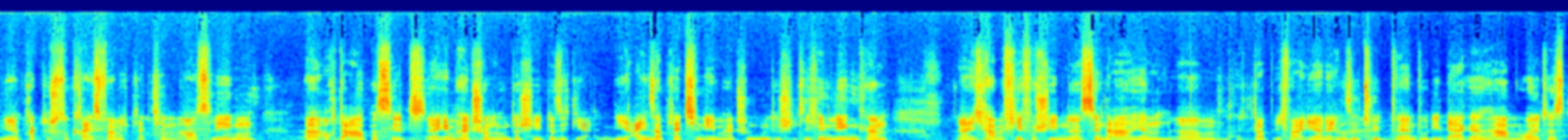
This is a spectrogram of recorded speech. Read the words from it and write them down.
wir praktisch so kreisförmig Plättchen auslegen. Äh, auch da passiert äh, eben halt schon ein Unterschied, dass ich die, die Einserplättchen eben halt schon unterschiedlich hinlegen kann. Äh, ich habe vier verschiedene Szenarien. Ähm, ich glaube, ich war eher der Inseltyp, während du die Berge haben wolltest.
